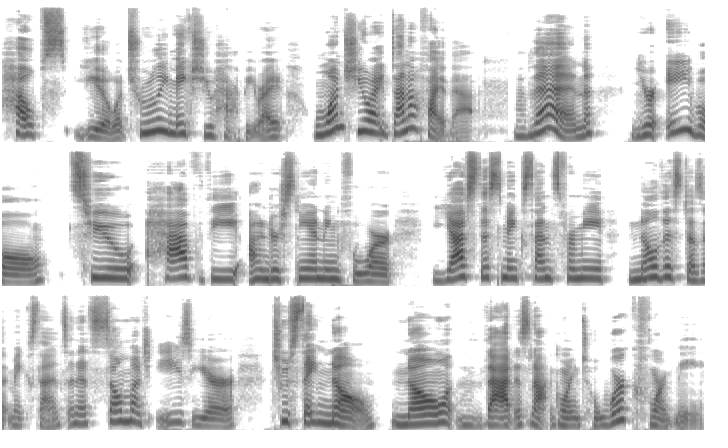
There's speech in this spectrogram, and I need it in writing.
helps you, what truly makes you happy, right? Once you identify that, then you're able to have the understanding for yes, this makes sense for me. No, this doesn't make sense. And it's so much easier to say no. No, that is not going to work for me.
